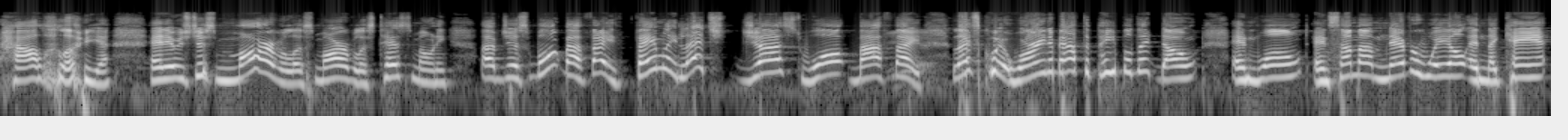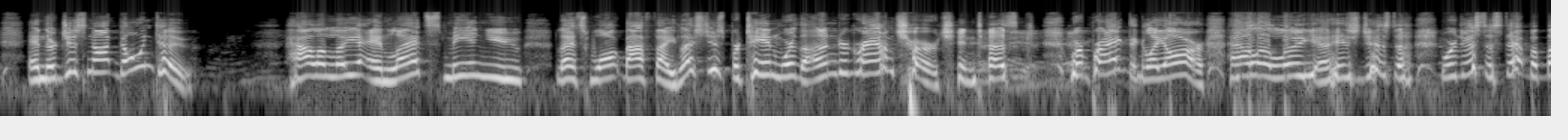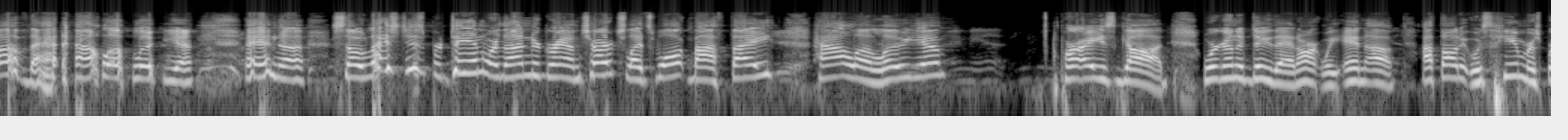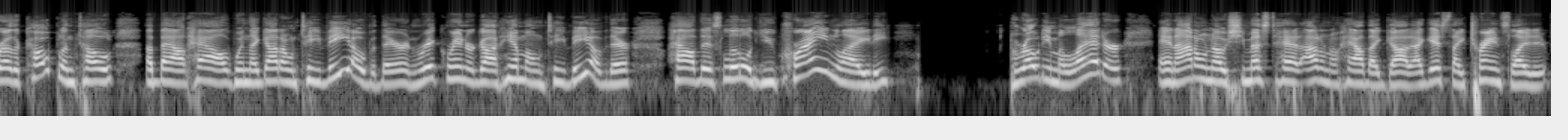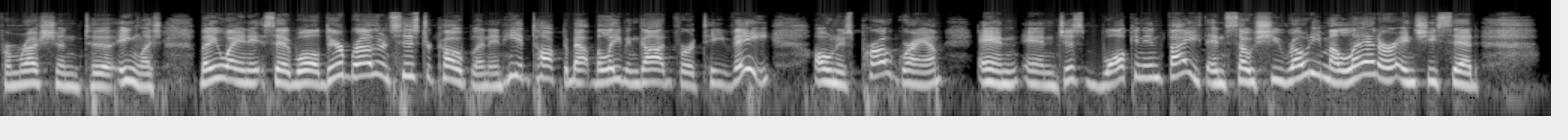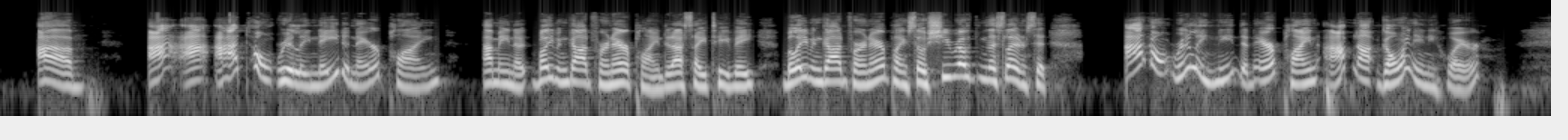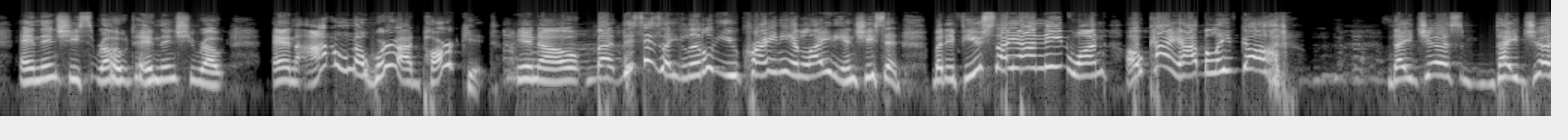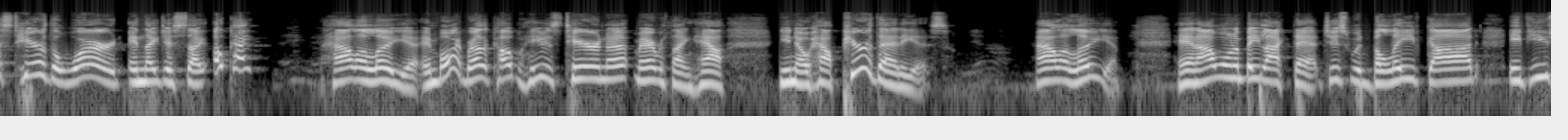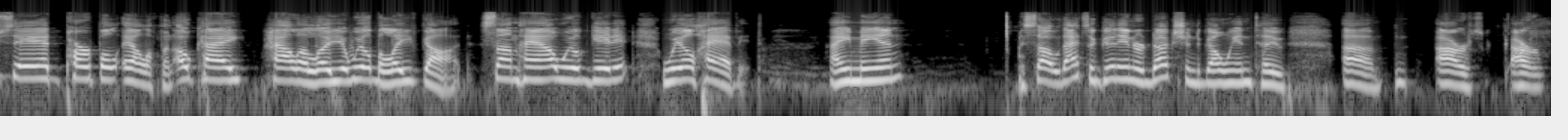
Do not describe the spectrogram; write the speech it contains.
Hallelujah. And it was just marvelous, marvelous testimony of just walk by faith. Family, let's just walk by faith. Let's quit worrying about the people that don't and won't, and some of them never will, and they can't, and they're just not going to. Hallelujah. And let's, me and you, let's walk by faith. Let's just pretend we're the underground church in Tuscany. We practically are. Hallelujah. It's just a, we're just a step above that. Hallelujah. And uh, so let's just pretend we're the underground church. Let's walk by faith. Hallelujah. Praise God. We're going to do that, aren't we? And uh, I thought it was humorous. Brother Copeland told about how when they got on TV over there, and Rick Renner got him on TV over there, how this little Ukraine lady wrote him a letter and i don't know she must have had i don't know how they got it i guess they translated it from russian to english but anyway and it said well dear brother and sister copeland and he had talked about believing god for a tv on his program and and just walking in faith and so she wrote him a letter and she said uh, I, I, I don't really need an airplane. I mean, uh, believe in God for an airplane. Did I say TV? Believe in God for an airplane. So she wrote them this letter and said, I don't really need an airplane. I'm not going anywhere. And then she wrote, and then she wrote, and I don't know where I'd park it, you know, but this is a little Ukrainian lady. And she said, but if you say I need one, okay, I believe God. they just, they just hear the word and they just say, okay, Hallelujah. And boy, Brother Copeland, he was tearing up and everything. How, you know, how pure that is. Hallelujah. And I want to be like that. Just would believe God. If you said purple elephant, okay, hallelujah, we'll believe God. Somehow we'll get it, we'll have it. Amen. So that's a good introduction to go into uh, our our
